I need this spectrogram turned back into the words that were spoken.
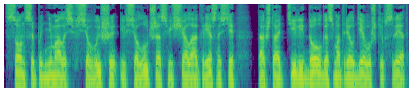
солнце поднималось все выше и все лучше освещало окрестности, так что Аттилий долго смотрел девушке вслед.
